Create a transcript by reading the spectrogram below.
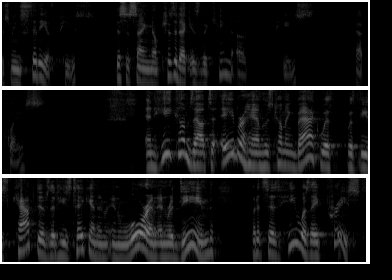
which means city of peace. This is saying Melchizedek is the king of peace, that place. And he comes out to Abraham, who's coming back with, with these captives that he's taken in, in war and, and redeemed. But it says he was a priest.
